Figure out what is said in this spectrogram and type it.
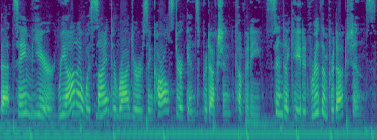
That same year, Rihanna was signed to Rogers and Carl Sturken's production company, Syndicated Rhythm Productions.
